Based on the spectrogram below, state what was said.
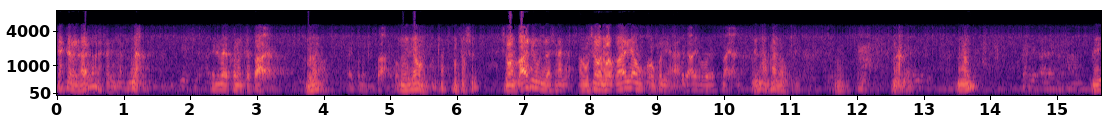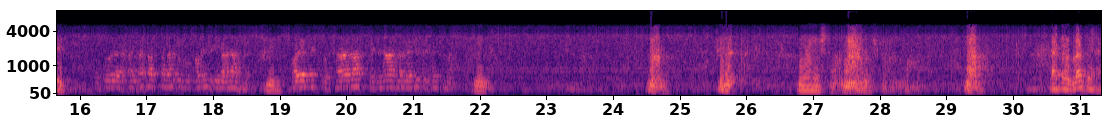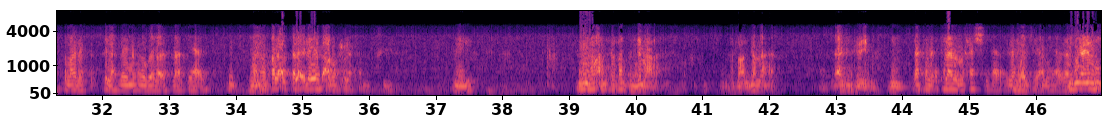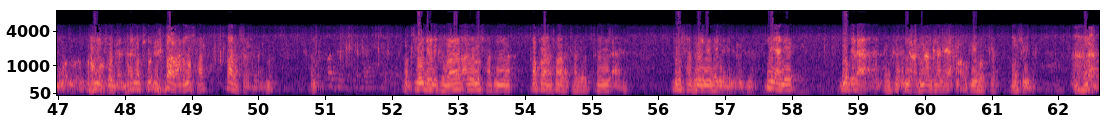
يحتمل هذا ويحتمل هذا؟ نعم. لما يكون انقطاع. نعم. يكون انقطاع. نعم متصل. سواء قارئ ولا سمع أو سواء هو القارئ أو أو قرئ عليه. وهو يسمع يعني. نعم هذا هو. نعم. نعم. إيه. يقول الأثر سنده صحيح إلى نافع. ولم يثبت هذا إذ نافع لم يثبت اسمه. نعم. نعم. لكن ما في احتمال صلة بينه وبين الإسلام في هذا. لأنه قال أرسل إلي بعض الخلفاء. منه أن الجمع الجمع. الآية الكريمة لكن كلام المحشي هذا له وجه يعني هذا. يقول يعني هم هم مقصود هذا المقصود إخبار عن المصحف؟ ما لا صلة مقصود الإخبار عن المصحف أن قطرها صارت هذه الآية. المصحف الذي بين يدي عثمان يعني نقل أن عثمان كان يقرأ فيه وقت مصيبة. نعم.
